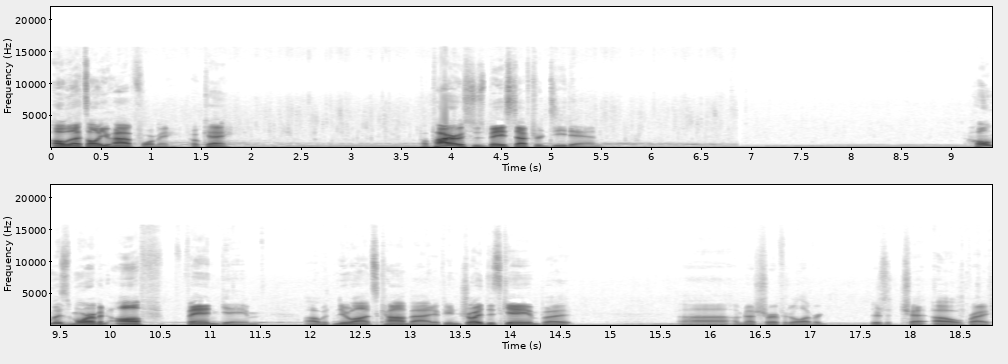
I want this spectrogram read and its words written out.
Oh, that's all you have for me. Okay. Papyrus was based after Dedan. Home is more of an off fan game uh, with nuanced combat. If you enjoyed this game, but uh, I'm not sure if it'll ever. There's a chest. Oh, right.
